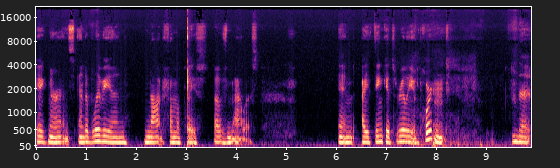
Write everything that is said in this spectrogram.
ignorance and oblivion, not from a place of malice. And I think it's really important that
